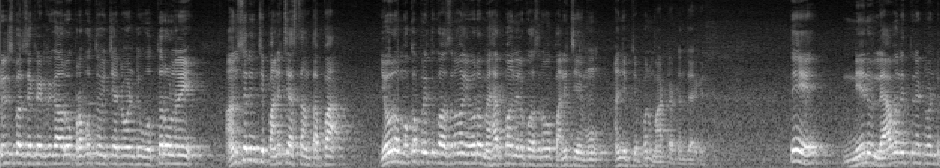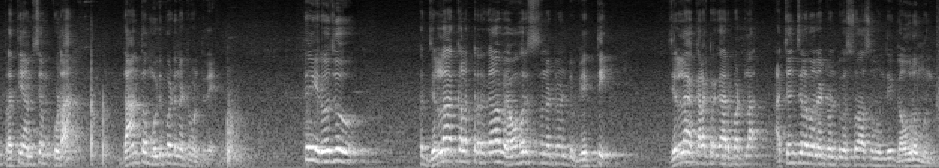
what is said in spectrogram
ప్రిన్సిపల్ సెక్రటరీ గారు ప్రభుత్వం ఇచ్చేటువంటి ఉత్తర్వులని అనుసరించి పనిచేస్తాం తప్ప ఎవరో ముఖప్రీతి కోసమో ఎవరో మెహర్బానీల కోసమో పని చేయము అని చెప్పి చెప్పని మాట్లాడడం జరిగింది. అయితే నేను లేవనెత్తినటువంటి ప్రతి అంశం కూడా దాంతో ముడిపడినటువంటిదే. అయితే ఈరోజు ఒక జిల్లా కలెక్టర్గా వ్యవహరిస్తున్నటువంటి వ్యక్తి జిల్లా కలెక్టర్ గారి పట్ల అచంచలమైనటువంటి విశ్వాసం ఉంది గౌరవం ఉంది.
